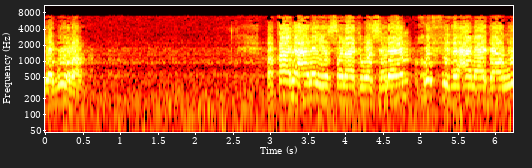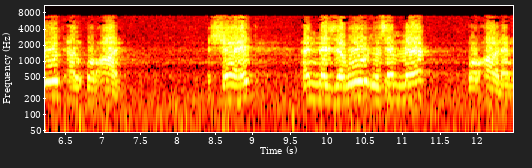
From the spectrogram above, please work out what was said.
زبورا. فقال عليه الصلاة والسلام خفف على داود القرآن. الشاهد أن الزبور يسمى قرآنا.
